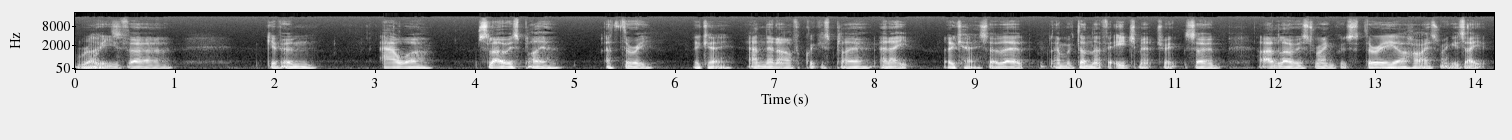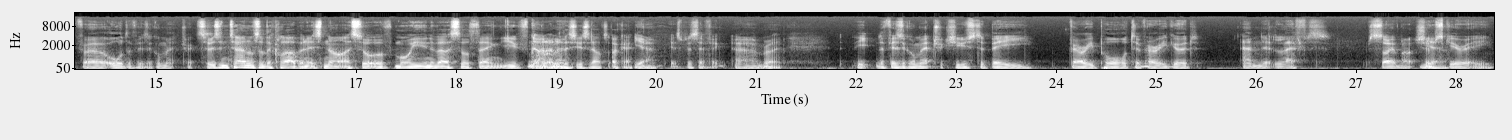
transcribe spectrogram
Right. we've uh, given our slowest player a three, okay, and then our quickest player an eight. okay, So that, and we've done that for each metric. So our lowest rank was three, our highest rank is eight for all the physical metrics. so it's internal to the club, and it's not a sort of more universal thing. You've No, come no, up with no. this yourselves. Okay, yeah, it's specific. Um, right, the, the physical metrics used to be very poor to very good, and it left so much Yeah. obscurity.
